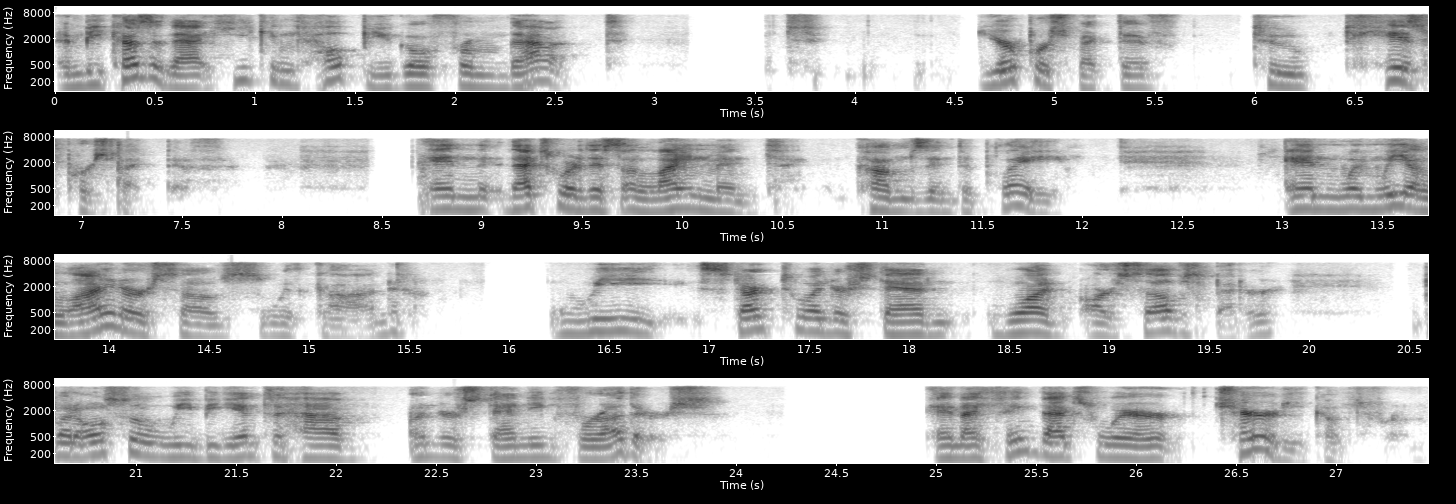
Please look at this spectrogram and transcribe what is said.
And because of that, he can help you go from that your perspective to his perspective. And that's where this alignment comes into play. And when we align ourselves with God, we start to understand one ourselves better, but also we begin to have understanding for others. And I think that's where charity comes from,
